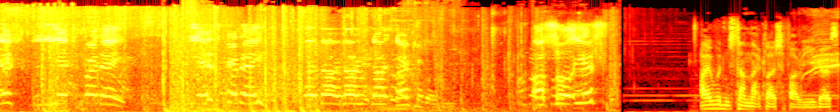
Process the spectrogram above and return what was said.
Yes, yes, Freddy. Yes, Freddy. No, no, no, no, no, Freddy. I saw yes. I wouldn't stand that close if I were you guys.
